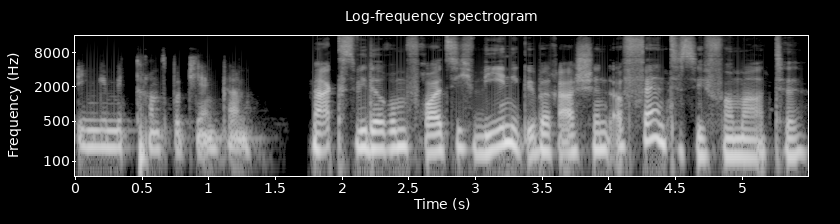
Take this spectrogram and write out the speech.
irgendwie mittransportieren kann. Max wiederum freut sich wenig überraschend auf Fantasy-Formate.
